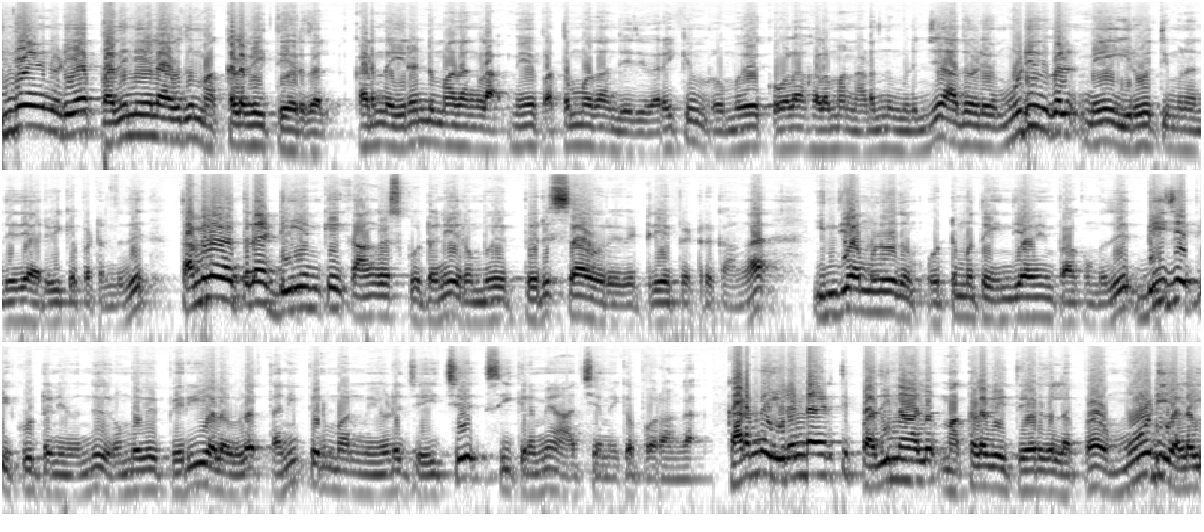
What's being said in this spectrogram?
இந்தியாவினுடைய பதினேழாவது மக்களவை தேர்தல். கடந்த இரண்டு மாதங்களா மே பத்தொன்பதாம் தேதி வரைக்கும் ரொம்பவே கோலாகலமாக நடந்து முடிஞ்சு அதோடைய முடிவுகள் மே இருபத்தி மூணாம் தேதி அறிவிக்கப்பட்டிருந்தது. தமிழகத்தில் டிஎம்கே காங்கிரஸ் கூட்டணி ரொம்பவே பெருசாக ஒரு வெற்றியை பெற்றிருக்காங்க. இந்தியா முழுவதும் ஒட்டுமொத்த இந்தியாவையும் பார்க்கும்போது பிஜேபி கூட்டணி வந்து ரொம்பவே பெரிய அளவில் தனிப்பெரும்பான்மையோடு ஜெயிச்சு சீக்கிரமே ஆட்சி அமைக்க போகிறாங்க கடந்த இரண்டாயிரத்தி பதினாலு மக்களவை தேர்தல் அப்போ மோடி அலை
